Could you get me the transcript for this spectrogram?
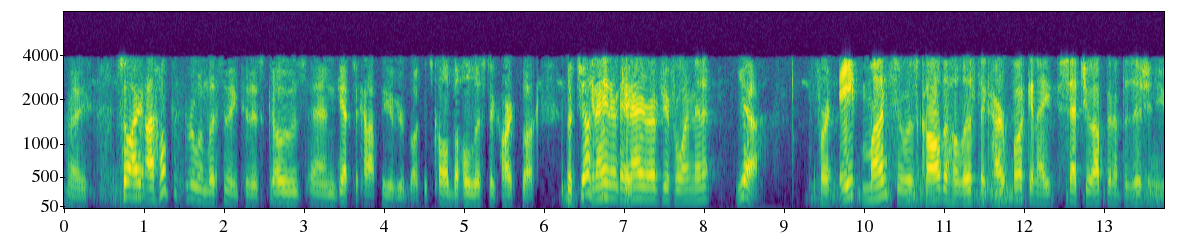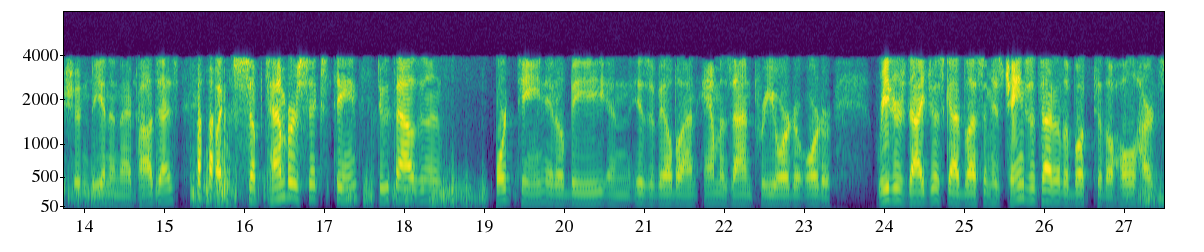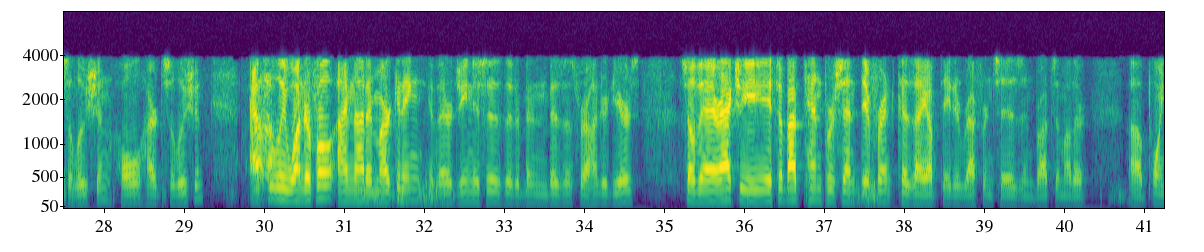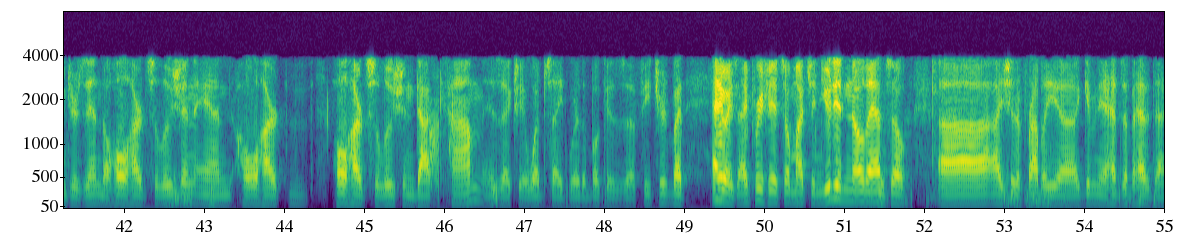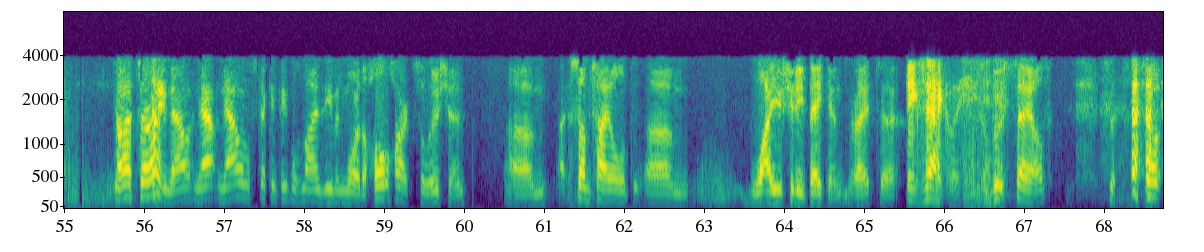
Right. So I, I hope that everyone listening to this goes and gets a copy of your book. It's called The Holistic Heart Book. But just can I case, can I interrupt you for one minute? Yeah for eight months it was called a holistic heart book and i set you up in a position you shouldn't be in and i apologize. But september 16th 2014 it'll be and is available on amazon pre-order order. Reader's digest god bless him has changed the title of the book to the whole heart solution whole heart solution. Absolutely oh. wonderful. I'm not in marketing. They're geniuses that have been in business for a hundred years so they're actually it's about 10% different because I updated references and brought some other uh, pointers in. The Whole Heart Solution and Whole Heart wholeheartsolution.com is actually a website where the book is uh, featured. But anyways, I appreciate it so much, and you didn't know that, so uh, I should have probably uh, given you a heads up ahead of time. No, that's all right. now, now, now it'll stick in people's minds even more. The Whole Heart Solution, um, subtitled um, why you should eat bacon, right? Uh, exactly. To boost sales. So, so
